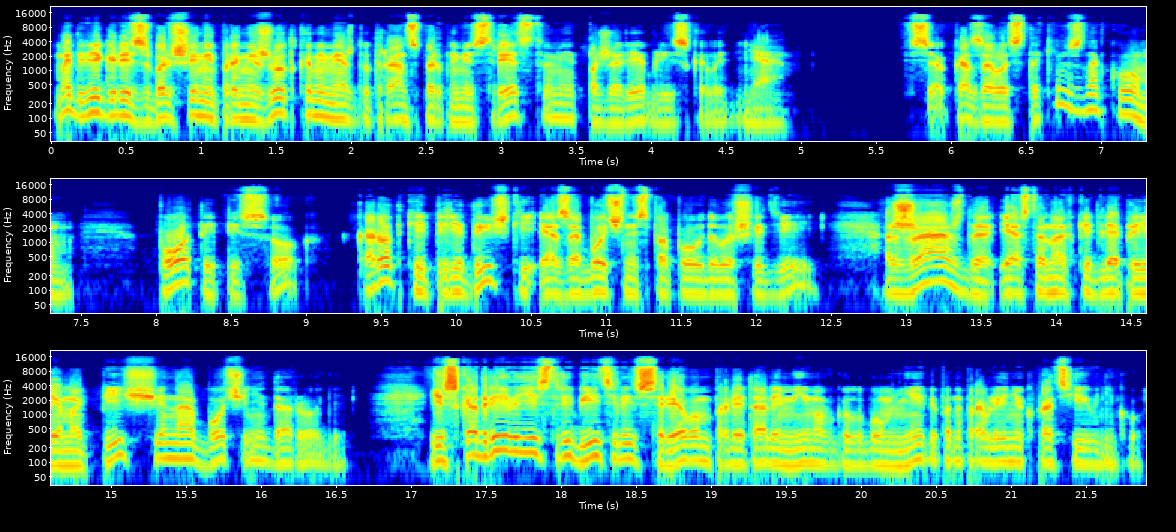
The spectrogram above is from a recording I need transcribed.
Мы двигались с большими промежутками между транспортными средствами по жаре близкого дня. Все казалось таким знакомым: пот и песок, короткие передышки и озабоченность по поводу лошадей, жажда и остановки для приема пищи на обочине дороги. Эскадрильи истребителей с ревом пролетали мимо в голубом небе по направлению к противнику,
